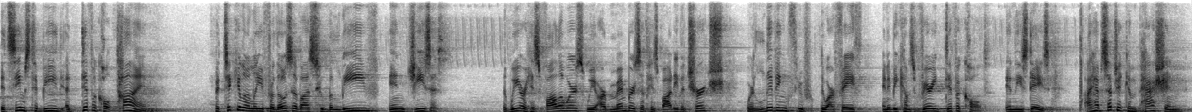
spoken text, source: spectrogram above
it seems to be a difficult time, particularly for those of us who believe in Jesus. We are his followers, we are members of his body, the church. We're living through, through our faith, and it becomes very difficult in these days. I have such a compassion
